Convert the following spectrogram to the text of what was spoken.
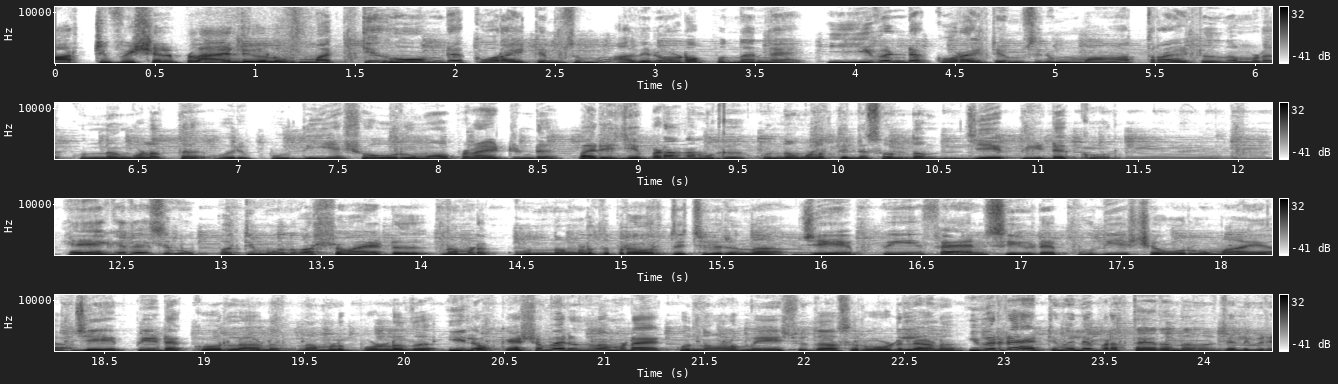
ആർട്ടിഫിഷ്യൽ പ്ലാന്റുകളും മറ്റ് ഹോം ഡെക്കോർ ഐറ്റംസും അതിനോടൊപ്പം തന്നെ ഈവൻ ഡെക്കോർ ഐറ്റംസിനും മാത്രമായിട്ട് നമ്മുടെ കുന്നംകുളത്ത് ഒരു പുതിയ ഷോറൂം ഓപ്പൺ ആയിട്ടുണ്ട്. പരിചയപ്പെടാൻ നമുക്ക് കുന്നംകുളത്തിന്റെ സ്വന്തം ജെ ഡെക്കോർ. ഏകദേശം മുപ്പത്തിമൂന്ന് വർഷമായിട്ട് നമ്മുടെ കുന്നംകുളത്ത് പ്രവർത്തിച്ചു വരുന്ന ജെ പി ഫാൻസിയുടെ പുതിയ ഷോറൂമായ ജെ പി ഡെക്കോറിലാണ് നമ്മളിപ്പോൾ ഉള്ളത്. ഈ ലൊക്കേഷൻ വരുന്നത് നമ്മുടെ കുന്നംകുളം യേശുദാസ് റോഡിലാണ്. ഇവരുടെ ഏറ്റവും വലിയ പ്രത്യേകത എന്താണെന്ന് വെച്ചാൽ ഇവർ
